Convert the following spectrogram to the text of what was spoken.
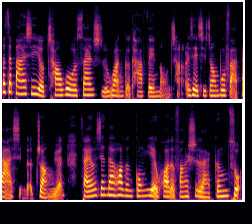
那在巴西有超过三十万个咖啡农场，而且其中不乏大型的庄园，采用现代化跟工业化的方式来耕作，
